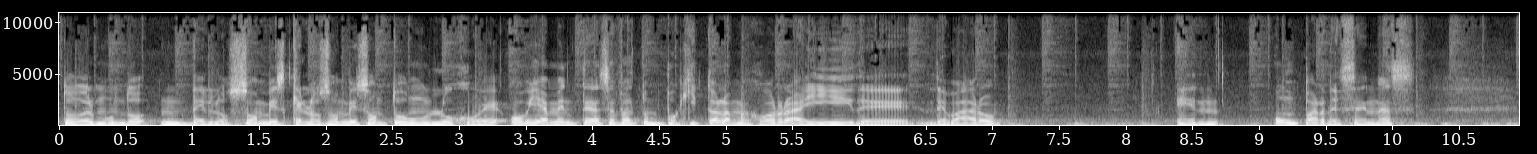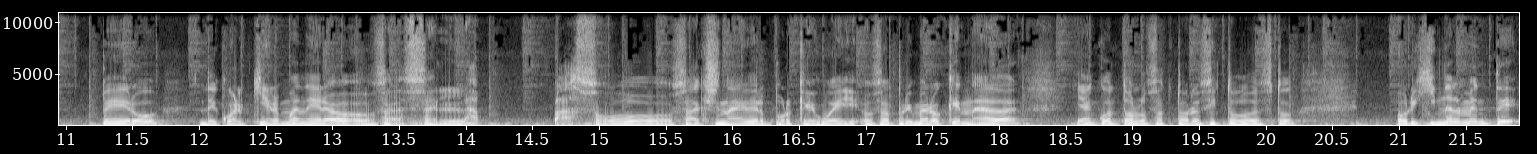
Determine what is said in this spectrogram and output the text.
todo el mundo de los zombies, que los zombies son todo un lujo. ¿eh? Obviamente hace falta un poquito a lo mejor ahí de, de varo en un par de escenas, pero de cualquier manera, o sea, se la pasó Zack Schneider porque, güey, o sea, primero que nada, ya en cuanto a los actores y todo esto, originalmente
